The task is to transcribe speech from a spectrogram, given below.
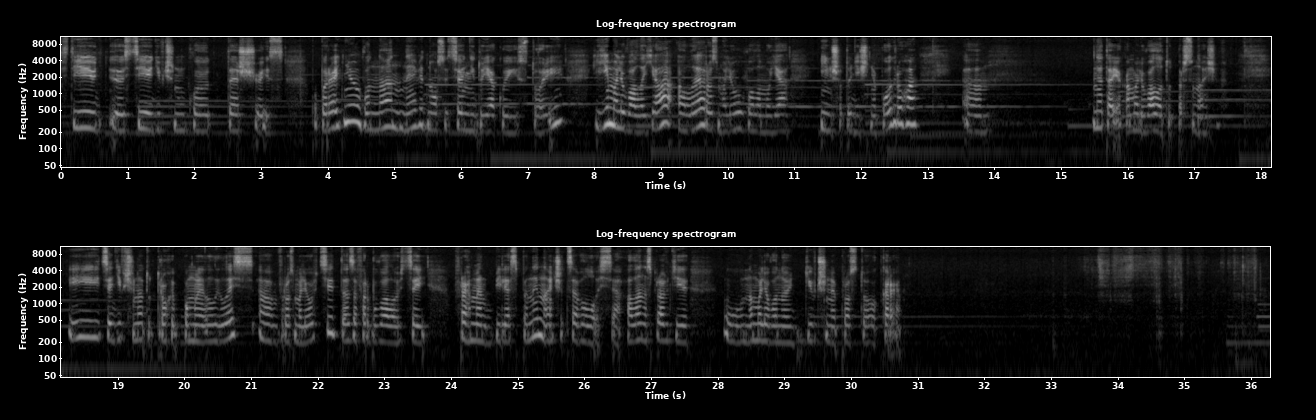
З тією, е, з цією дівчинкою, те, що із попередньою, вона не відноситься ні до якої історії. Її малювала я, але розмальовувала моя інша тодішня подруга. Е, не та, яка малювала тут персонажів. І ця дівчина тут трохи помилилась е, в розмальовці та зафарбувала ось цей фрагмент біля спини, наче це волосся. Але насправді у намальованої дівчини просто каре.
